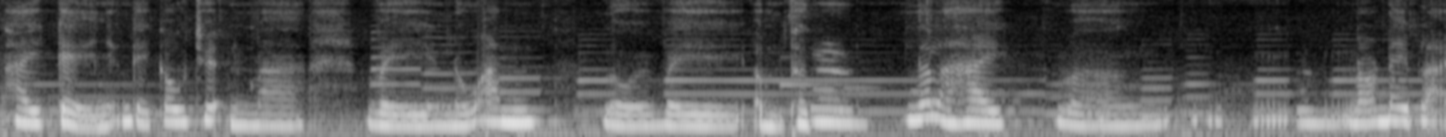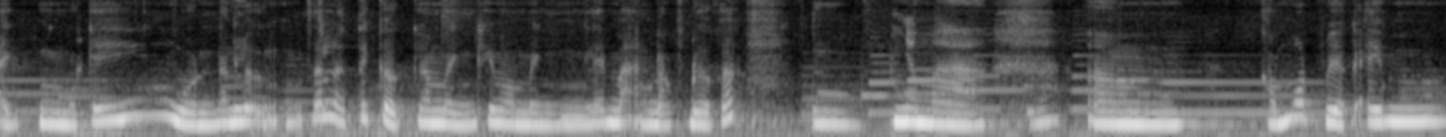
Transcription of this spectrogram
hay kể những cái câu chuyện mà về nấu ăn rồi về ẩm thực ừ. rất là hay và nó đem lại một cái nguồn năng lượng rất là tích cực cho mình khi mà mình lên mạng đọc được á ừ. nhưng mà um, có một việc em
